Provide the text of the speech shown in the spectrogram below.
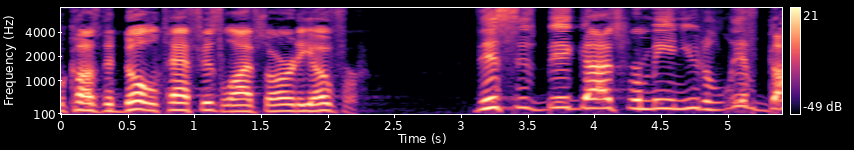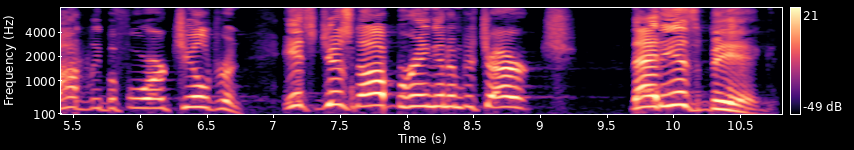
Because the adult, half his life's already over. This is big, guys, for me and you to live godly before our children. It's just not bringing them to church. That is big.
